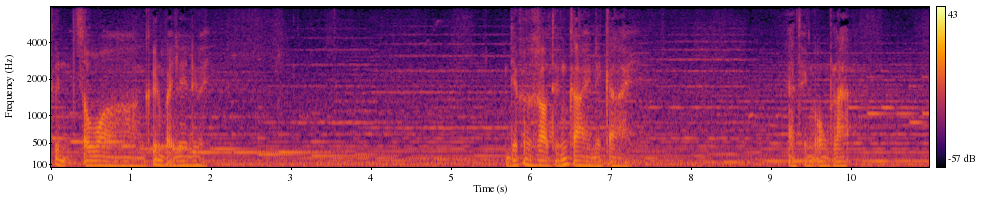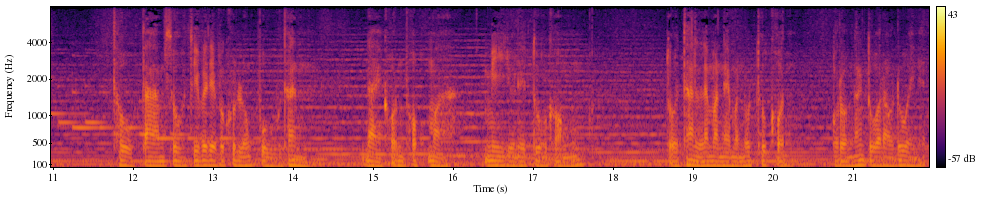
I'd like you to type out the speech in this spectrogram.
ขึ้นสว่างขึ้นไปเรื่อยๆ เดี๋ยวก็เข้าถึงกายในกายถึงองค์พระ ถูกตามสูตรที่พระเดชพระคุณหลวงปู่ท่านได้ค้นพบมามีอยู่ในตัวของตัวท่านและมันในมนุษย์ทุกคน รวมทั้งตัวเราด้วยเนี่ย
